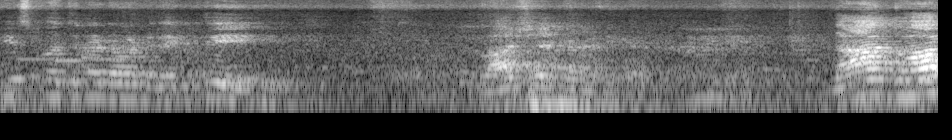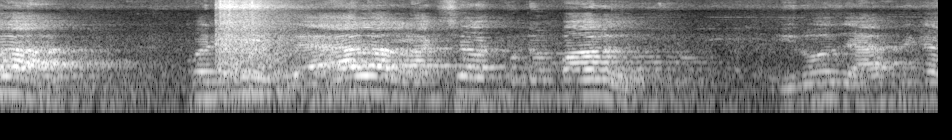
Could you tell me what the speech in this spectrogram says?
తీసుకొచ్చినటువంటి వ్యక్తి రాజశేఖర రెడ్డి గారు. దాని ద్వారా కొన్ని వేల లక్షల కుటుంబాలు ఈరోజు హ్యాపీగా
